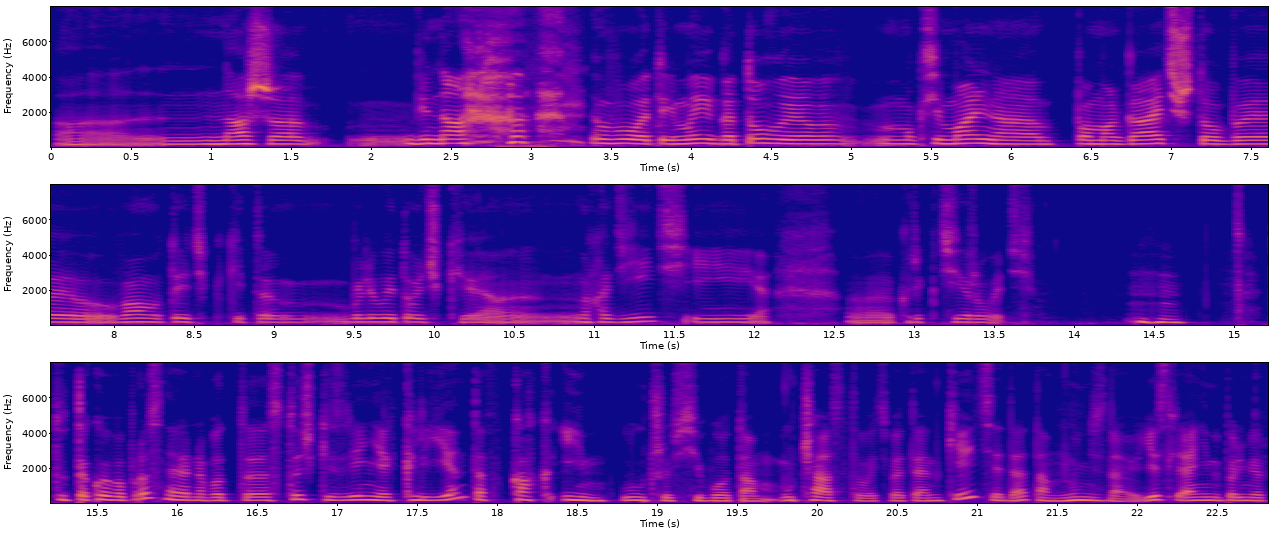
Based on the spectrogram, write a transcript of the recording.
наша вина. вот, и мы готовы максимально помогать, чтобы вам вот эти какие-то болевые точки находить и э, корректировать. Тут такой вопрос, наверное, вот э, с точки зрения клиентов, как им лучше всего там участвовать в этой анкете, да, там, ну не знаю, если они, например,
